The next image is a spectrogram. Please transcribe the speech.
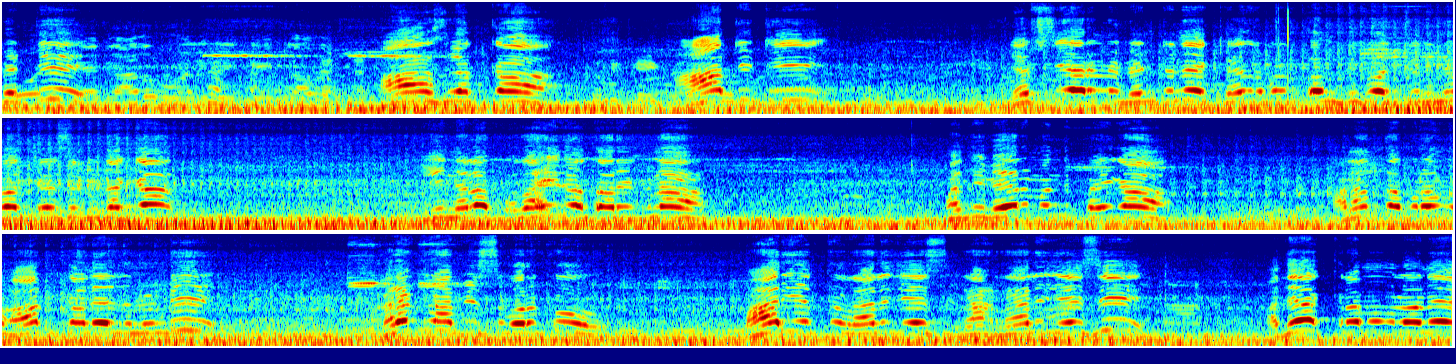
పెట్టి ఆ యొక్క ఆర్డిటీ ఎఫ్సిఆర్ని వెంటనే కేంద్ర ప్రభుత్వం దిగొచ్చి రినివల్ చేసే విధంగా ఈ నెల పదహైదో తారీఖున పదివేల మంది పైగా అనంతపురం ఆర్ట్ కాలేజీ నుండి కలెక్టర్ ఆఫీస్ వరకు భారీ ఎత్తున ర్యాలీ చేసి రా- ర్యాలీ చేసి అదే క్రమంలోనే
